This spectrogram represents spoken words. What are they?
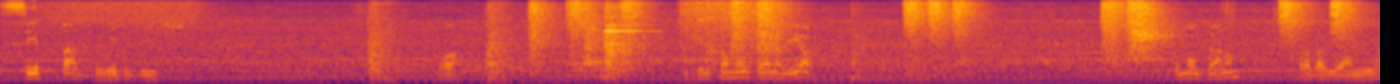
Cê tá doido, bicho. Ó. Eles estão montando ali, ó. Estão montando para dali a minha.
